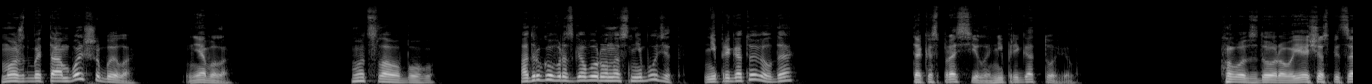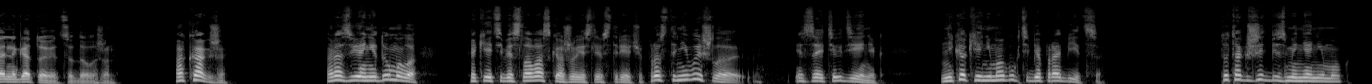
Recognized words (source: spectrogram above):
может быть, там больше было? Не было. Вот слава богу. А другого разговора у нас не будет? Не приготовил, да? Так и спросила, не приготовил. Вот здорово, я еще специально готовиться должен. А как же? Разве я не думала, какие тебе слова скажу, если встречу? Просто не вышло из-за этих денег. Никак я не могу к тебе пробиться. То так жить без меня не мог.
